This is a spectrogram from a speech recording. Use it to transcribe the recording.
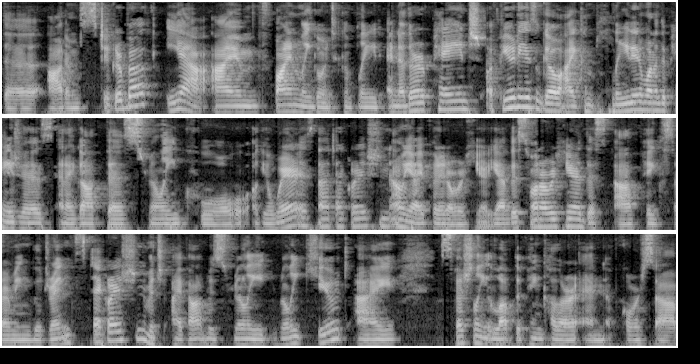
the Autumn sticker book. Yeah, I'm finally going to complete another page. A few days ago, I completed one of the pages and I got this really cool, okay, where is that decoration? Oh yeah, I put it over here. Yeah, this one over here, this uh, pig serving the drinks decoration, which I thought was really, really cute. I especially love the pink color and of course uh,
